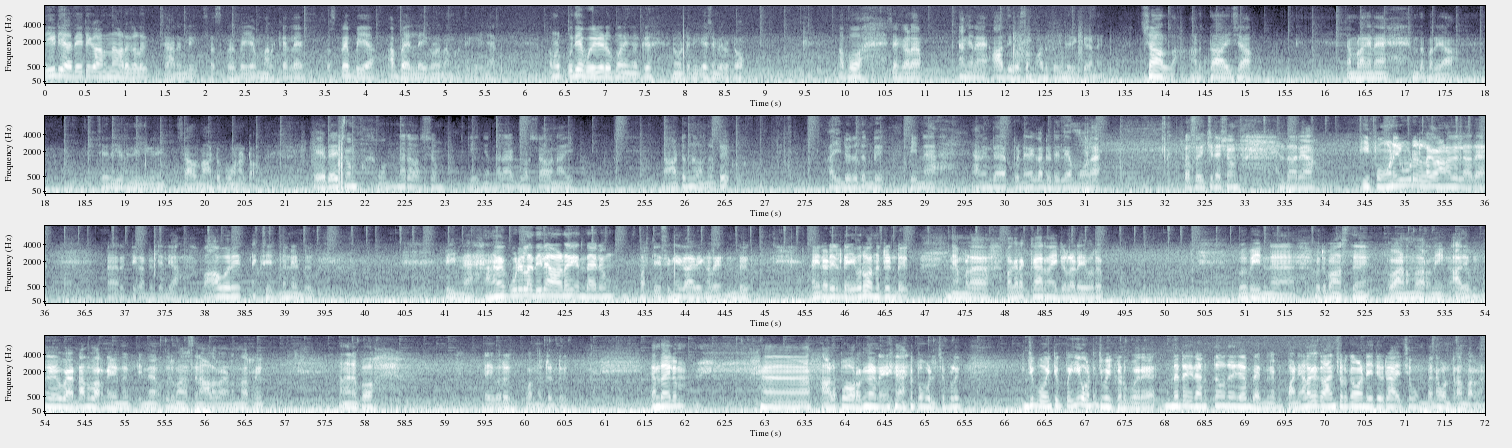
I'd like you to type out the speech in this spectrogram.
വീഡിയോ ആദ്യമായിട്ട് കാണുന്ന ആളുകൾ ചാനൽ സബ്സ്ക്രൈബ് ചെയ്യാൻ മറക്കല്ലേ? സബ്സ്ക്രൈബ് ചെയ്യുക ആ ബെല്ലൈക്കൺ അമർത്തി കഴിഞ്ഞാൽ നമ്മൾ പുതിയ വീഡിയോ ഇടുമ്പോൾ നിങ്ങൾക്ക് നോട്ടിഫിക്കേഷൻ വരും കേട്ടോ അപ്പോൾ ചെങ്കള അങ്ങനെ ആ ദിവസം അടുത്തുകൊണ്ടിരിക്കുകയാണ്. ഷാല്ല അടുത്ത ആഴ്ച നമ്മളങ്ങനെ എന്താ പറയുക ചെറിയൊരു ലീവിന് ഷാൾ നാട്ടിൽ പോകണം കേട്ടോ ഏകദേശം ഒന്നര വർഷം കഴിഞ്ഞ് ഒന്നര രണ്ട് വർഷം അവനായി നാട്ടിൽ നിന്ന് വന്നിട്ട് അതിന്റെ ഒരു ഇതുണ്ട് പിന്നെ ഞാൻ എന്റെ പെണ്ണിനെ കണ്ടിട്ടില്ല മോളെ പ്രസവിച്ചതിന് ശേഷം എന്താ പറയുക ഈ ഫോണിലൂടെ ഉള്ള കാണലല്ലാതെ ഡയറക്റ്റ് കണ്ടിട്ടില്ല. അപ്പോൾ ആ ഒരു എക്സൈറ്റ്മെന്റ് ഉണ്ട്. പിന്നെ അങ്ങനെ കൂടിയുള്ള ഇതിലാണ് എന്തായാലും പർച്ചേസിങ് കാര്യങ്ങൾ ഉണ്ട്. അതിന്റെ ഇടയിൽ ഡ്രൈവർ വന്നിട്ടുണ്ട്. നമ്മളെ പകരക്കാരനായിട്ടുള്ള ഡ്രൈവർ പിന്നെ ഒരു മാസത്തിന് വേണമെന്ന് പറഞ്ഞ്. ആദ്യം വേണ്ടാന്ന് പറഞ്ഞിരുന്നു. പിന്നെ ഒരു മാസത്തിന് ആളെ വേണമെന്ന് പറഞ്ഞു. അങ്ങനെ ഇപ്പോൾ ഡ്രൈവർ വന്നിട്ടുണ്ട്. എന്തായാലും ആളിപ്പോൾ ഉറങ്ങാണ്. ഞാനിപ്പോൾ വിളിച്ചപ്പോൾ ഇജ്ജ് പോയിട്ട് ഇപ്പോൾ ഈ ഓട്ടിച്ച് പോയിക്കോട് പോരെ. എന്നിട്ട് ഇതിനടുത്ത് വന്ന് ഞാൻ വരുന്നില്ല അപ്പോൾ പണികളൊക്കെ കാണിച്ചു കൊടുക്കാൻ വേണ്ടിയിട്ട് ഒരാഴ്ച മുമ്പ് തന്നെ കൊണ്ടുവരാൻ പറഞ്ഞു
